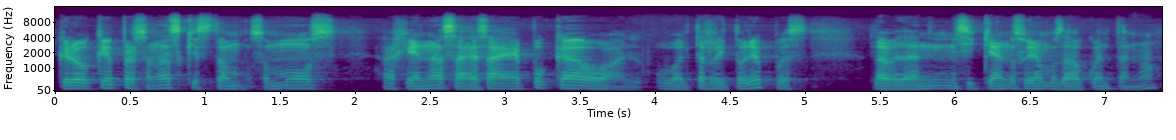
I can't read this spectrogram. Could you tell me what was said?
creo que personas que estamos, somos ajenas a esa época o al, o al territorio, pues la verdad ni siquiera nos hubiéramos dado cuenta, ¿no?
